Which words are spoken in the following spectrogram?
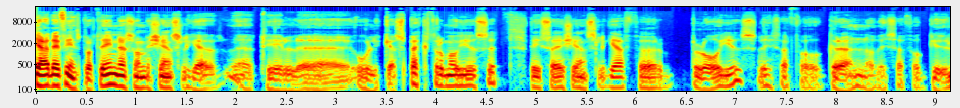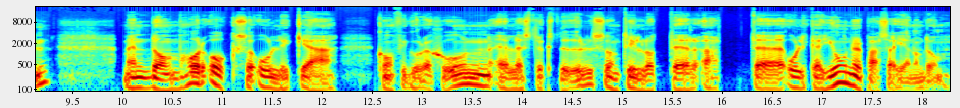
Ja, det finns proteiner som är känsliga eh, till uh, olika spektrum av ljuset. Vissa är känsliga för blåljus, vissa för grön och vissa för gul. Men de har också olika konfiguration eller struktur som tillåter att uh, olika joner passar genom dem.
